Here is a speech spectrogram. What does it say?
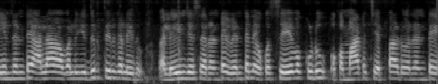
ఏంటంటే అలా వాళ్ళు ఎదురు తిరగలేదు. వాళ్ళు ఏం చేశారంటే వెంటనే ఒక సేవకుడు ఒక మాట చెప్పాడు అని అంటే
